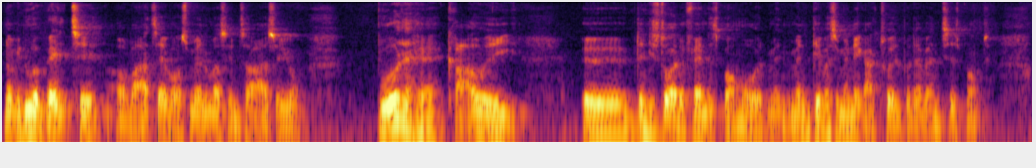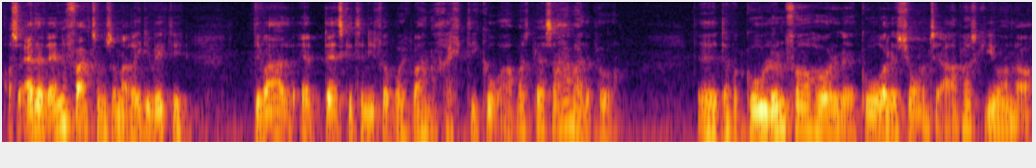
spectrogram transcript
når vi nu er valgt til at varetage vores medlemmers interesse, jo burde have gravet i øh, den historie, der fandtes på området, men, men det var simpelthen ikke aktuelt på det andet tidspunkt. Og så er der et andet faktum, som er rigtig vigtigt. Det var, at Danske Tanitfabrik var en rigtig god arbejdsplads at arbejde på. Øh, der var gode lønforhold, øh, gode relationer til arbejdsgiveren, og,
